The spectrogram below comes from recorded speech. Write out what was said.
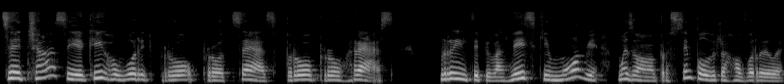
Це час, який говорить про процес, про прогрес. Принципі, в англійській мові ми з вами про simple вже говорили,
